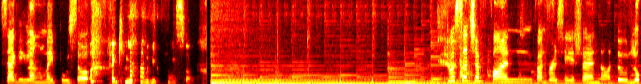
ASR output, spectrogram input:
saging lang may puso. Saging may puso. It was such a fun conversation, no? To look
